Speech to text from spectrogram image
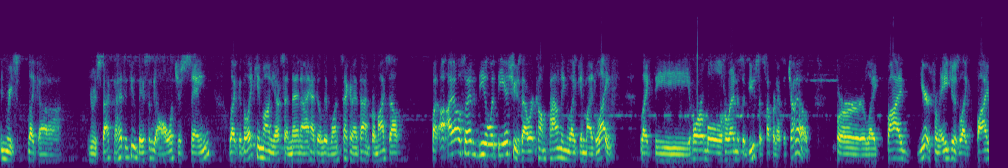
in res- like uh, in respect. I had to do basically all what you're saying. Like the light came on, yes, and then I had to live one second at a time for myself. But I also had to deal with the issues that were compounding, like in my life like the horrible, horrendous abuse I suffered as a child for like five years, from ages like five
